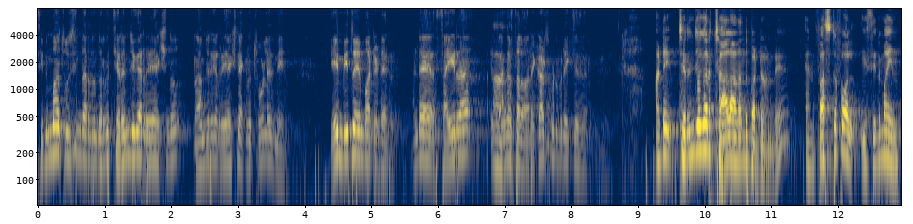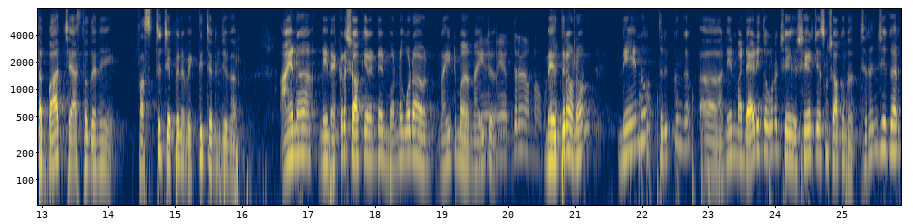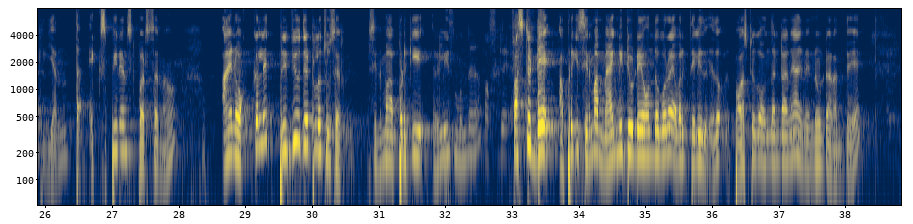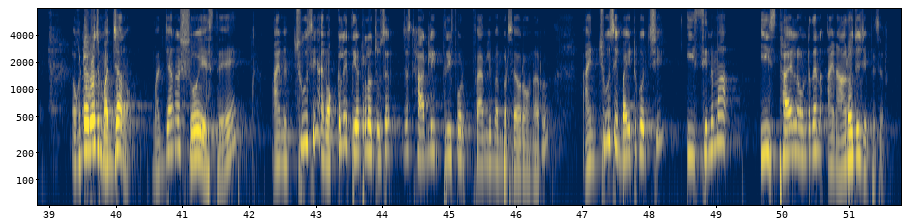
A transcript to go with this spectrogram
Cinema చూసిన తర్వాత వరకు చిరంజీవి గారి రియాక్షన్ రామచంద్ర గారి రియాక్షన్ ఎక్కడ చూడలేదు మేము. ఏం మీతో ఏం మాట్లాడారు? అంటే సైరా రంగస్థలం రికార్డ్స్ కూడా బ్రేక్ చేశారు. అంటే చిరంజీవి గారు చాలా ఆనందపడ్డారండి. అండ్ ఫస్ట్ ఆఫ్ ఆల్ ఈ సినిమా ఇంత బాగా చేస్తుందని ఫస్ట్ చెప్పిన వ్యక్తి చిరంజీవి గారు. ఆయన నేను ఎక్కడ షాక్ అయ్యానంటే మొన్న కూడా నైట్ మా నైట్ మేము ఇద్దరమే ఉన్నాం. మేము ఇద్దరే ఉన్నాం. నేను తిరుక్కంగా నేను మా డాడీతో కూడా షేర్ చేసుకుని షాక్ ఉంది. చిరంజీవి గారికి ఎంత ఎక్స్పీరియన్స్డ్ పర్సన్ ఆయన ఒక్కళ్ళే ప్రివ్యూ థియేటర్లో చూశారు. సినిమా అప్పటికి రిలీజ్ ముందు ఫస్ట్ డే. అప్పటికి సినిమా మ్యాగ్నిట్యూడ్ డే ఉందో కూడా ఎవరికి తెలియదు ఏదో పాజిటివ్గా ఉందంటానే ఆయన ఎన్ని ఉంటారు అంతే. ఒకటే రోజు మధ్యాహ్నం. మధ్యాహ్నం షో వేస్తే ఆయన చూసి ఆయన ఒక్కలే థియేటర్లో చూశారు. Just hardly three four family members ఎవరో ఉన్నారు. ఆయన చూసి బయటకు వచ్చి ఈ సినిమా ఈ స్థాయిలో ఉంటుందని ఆయన ఆ రోజే చెప్పేశారు.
